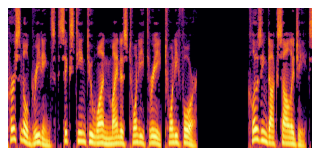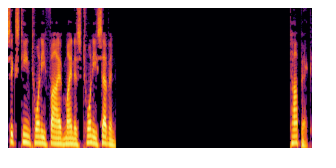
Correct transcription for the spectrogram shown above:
Personal greetings 16-1-23-24 Closing doxology 1625-27 Topic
